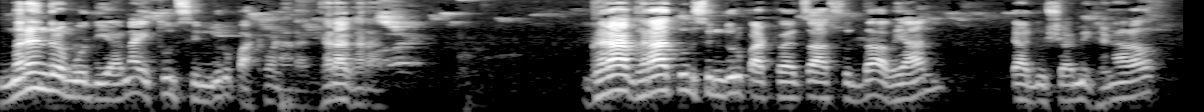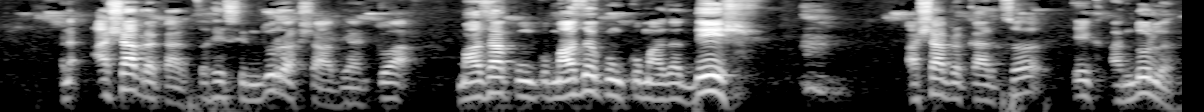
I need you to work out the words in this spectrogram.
नरेंद्र मोदी यांना इथून सिंदूर पाठवणार आहेत घराघरात. घराघरातून सिंदूर पाठवायचा सुद्धा अभियान त्या दिवशी आम्ही घेणार आहोत. आणि अशा प्रकारचं हे सिंदूर रक्षा अभियान किंवा माझा कुंकू माझं कुंकू माझा देश अशा प्रकारचं एक आंदोलन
